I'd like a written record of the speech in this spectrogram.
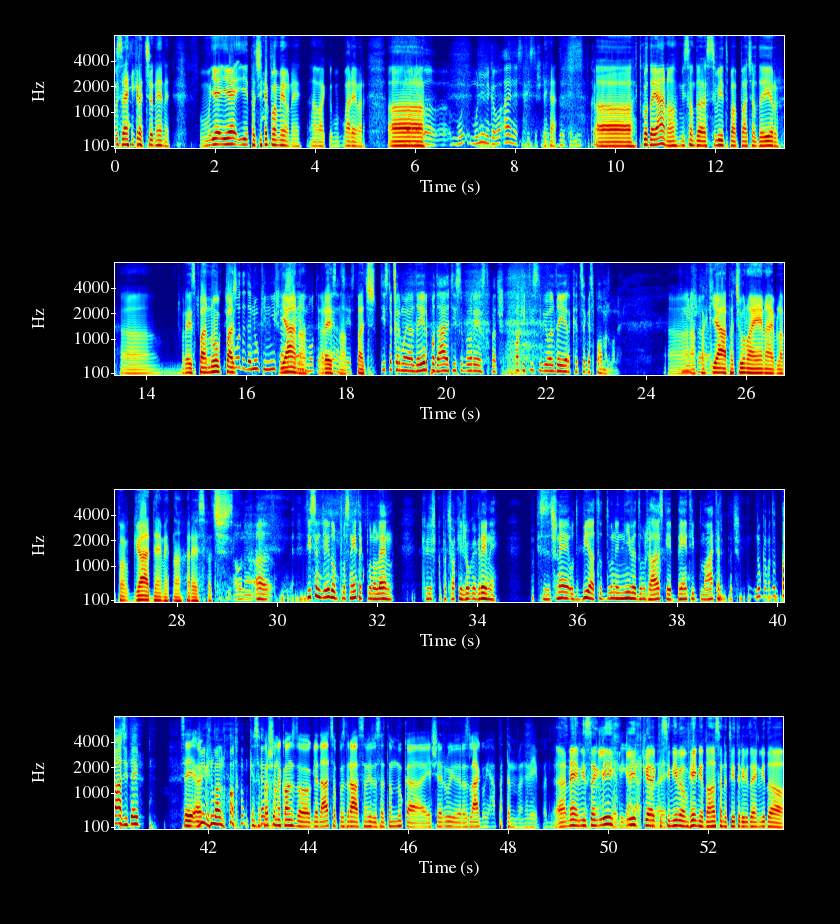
zaenkrat še ne. ne. Je, je, je, pač je pa imel, ne. ampak, whatever. Uh, Uh, Molilnega, aj ne, si tisti še Ja. ne. uh, tako da, ja, no, mislim, da svet pa pač Aldair, uh, res pa nuk, pa Škoda, da nuki ni šel. ja, no, res no. Pač, Tisto, kar mu je Aldair podajal, tisto bo res, pač, ok, tisti je bil Aldair, ki se ga spomnimo. Ne. uh, ampak ja, pač uno ena je bila pa gademet, no, res pač. Ona, uh, ti sem gledal posnetek ponovljen, ki veš, ko pač ok, žoga grene. Ko se začne odbijati od une nive domžalske, benti mater. Pač, Nuka pa tudi pazi, da je Uh, Dvignil malo nogo. Ker sem prišel na koncu do gledalcev, pozdrav, sem videl, da se tam nuka je še ruj razlagal. Ja, pa tam ne vem. Pa, A, ne, mislim, glih, glih ki si ni omenil, danes sem na Twitterju videl en video.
